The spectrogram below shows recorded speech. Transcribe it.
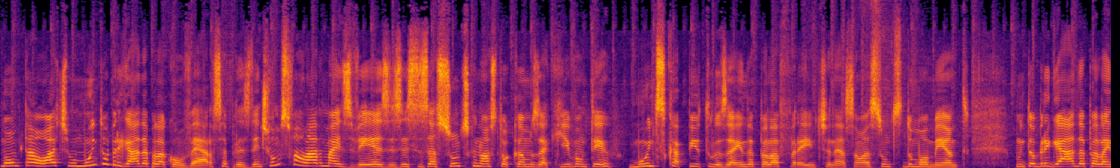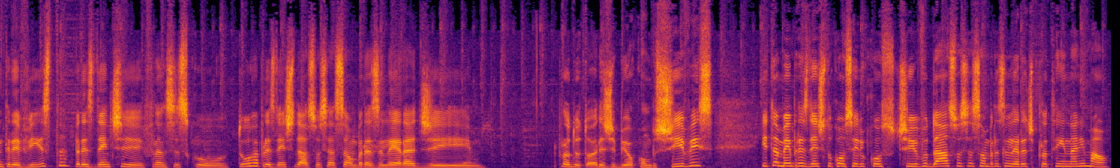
Bom, tá ótimo. Muito obrigada pela conversa, presidente. Vamos falar mais vezes. Esses assuntos que nós tocamos aqui vão ter muitos capítulos ainda pela frente, né? São assuntos do momento. Muito obrigada pela entrevista, presidente Francisco Turra, presidente da Associação Brasileira de Produtores de Biocombustíveis e também presidente do Conselho Consultivo da Associação Brasileira de Proteína Animal.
